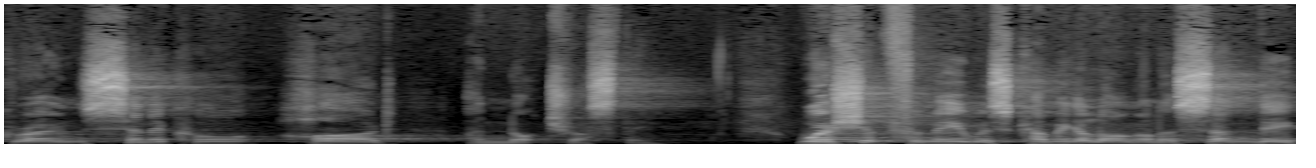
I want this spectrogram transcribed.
grown cynical, hard, and not trusting. Worship for me was coming along on a Sunday,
